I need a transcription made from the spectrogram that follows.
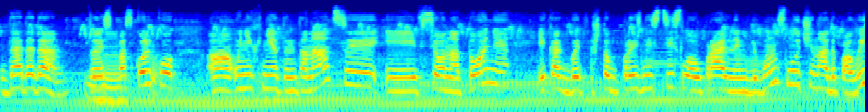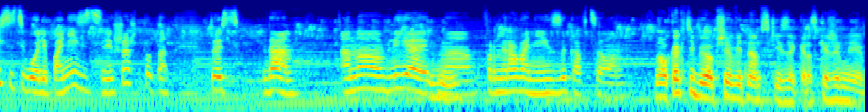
Да-да-да. То есть, поскольку а, у них нет интонации и все на тоне, и как бы, чтобы произнести слово правильно, им в любом случае надо повысить его или понизить, или еще что-то. То есть, да, оно влияет на формирование языка в целом. Ну а как тебе вообще вьетнамский язык? Расскажи мне.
